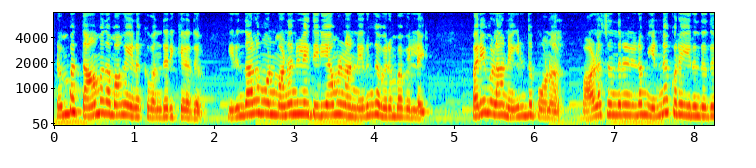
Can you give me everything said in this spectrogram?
ரொம்ப தாமதமாக எனக்கு வந்திருக்கிறது. இருந்தாலும் உன் மனநிலை தெரியாமல் நான் நெருங்க விரும்பவில்லை. பரிமளா நெகிழ்ந்து போனாள். பாலச்சந்திரனிடம் என்ன குறை இருந்தது?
